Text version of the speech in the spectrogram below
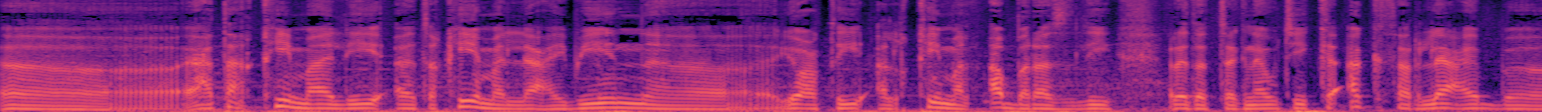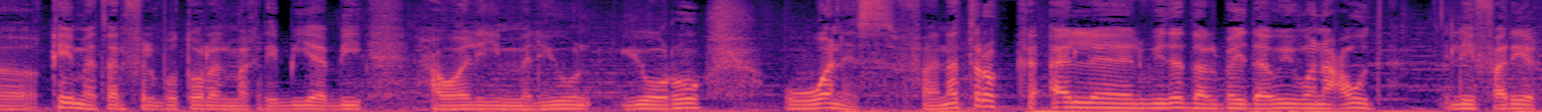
آه، إعطاء قيمة لتقييم اللاعبين آه، يعطي القيمة الأبرز لرضا التقناوتي كأكثر لاعب قيمة في البطولة المغربية بحوالي مليون يورو. ونصف. فنترك الوداد البيضاوي ونعود لفريق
